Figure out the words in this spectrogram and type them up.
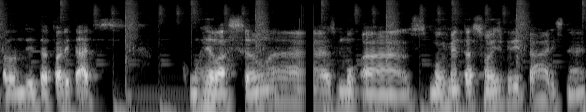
falando de, de atualidades com relação às, às movimentações militares, né?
